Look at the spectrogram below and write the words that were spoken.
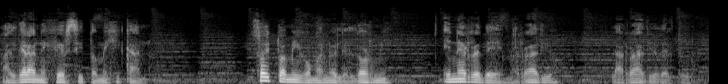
al gran ejército mexicano. Soy tu amigo Manuel El Dormi en RDM Radio, la radio del Tour.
